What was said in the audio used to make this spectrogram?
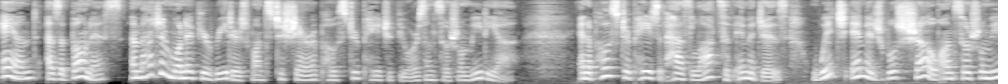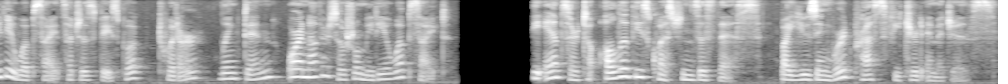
And, as a bonus, imagine one of your readers wants to share a poster page of yours on social media. In a poster page that has lots of images, which image will show on social media websites such as Facebook, Twitter, LinkedIn, or another social media website? The answer to all of these questions is this, by using WordPress featured images.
